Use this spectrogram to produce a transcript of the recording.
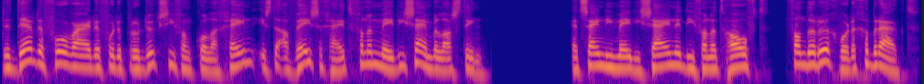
De derde voorwaarde voor de productie van collageen is de afwezigheid van een medicijnbelasting. Het zijn die medicijnen die van het hoofd, van de rug worden gebruikt.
